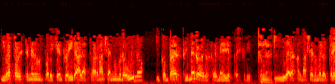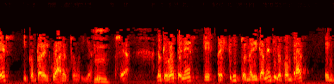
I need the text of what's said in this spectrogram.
y vos podés tener, un, por ejemplo, ir a la farmacia número uno y comprar el primero de los remedios prescritos. Y ir a la farmacia número tres y comprar el cuarto y así. Mm. O sea, lo que vos tenés es prescripto el medicamento y lo compras en,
